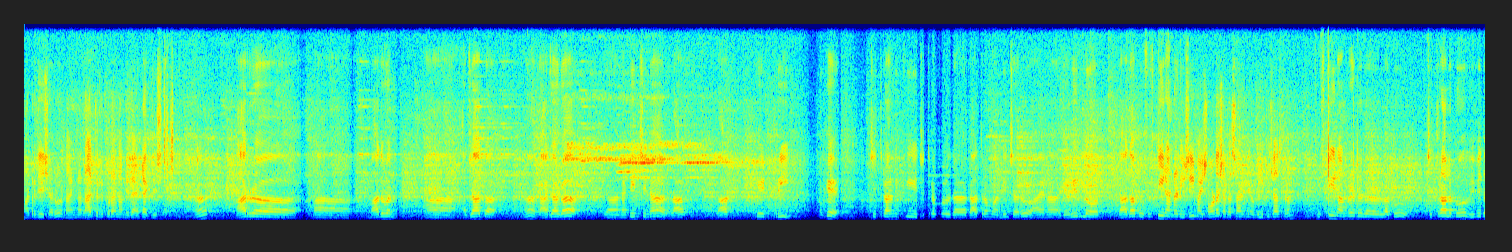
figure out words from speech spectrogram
మటర్ చేశారు. నా రాత్రి కూడా నా మీద అటాక్ చేశారు. ఆర్ మాధవన్ అజాత తాజాగా నటించిన రా రాకెట్రీ ఓకే చిత్రానికి చిత్రపు గాత్రం అందించారు. ఆయన కెరీర్లో దాదాపు ఫిఫ్టీన్ హండ్రెడ్ ఇసి మై షోడశ రసాగ్ని ఒక లిపి శాస్త్రం. ఫిఫ్టీన్ హండ్రెడ్లకు చిత్రాలకు వివిధ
